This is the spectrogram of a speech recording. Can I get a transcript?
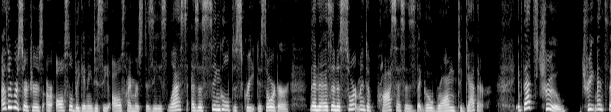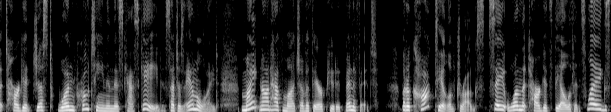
Other researchers are also beginning to see Alzheimer's disease less as a single discrete disorder than as an assortment of processes that go wrong together. If that's true, treatments that target just one protein in this cascade, such as amyloid, might not have much of a therapeutic benefit. But a cocktail of drugs, say one that targets the elephant's legs,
